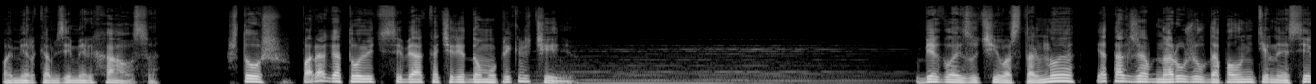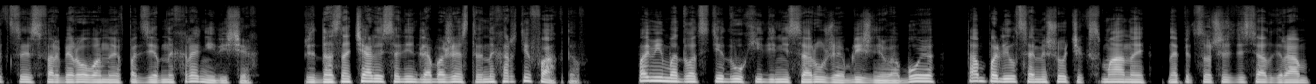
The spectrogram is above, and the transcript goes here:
по меркам земель хаоса. Что ж, пора готовить себя к очередному приключению. Бегло изучив остальное, я также обнаружил дополнительные секции, сформированные в подземных хранилищах. Предназначались они для божественных артефактов. Помимо 22 единиц оружия ближнего боя, там полился мешочек с маной на 560 грамм.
